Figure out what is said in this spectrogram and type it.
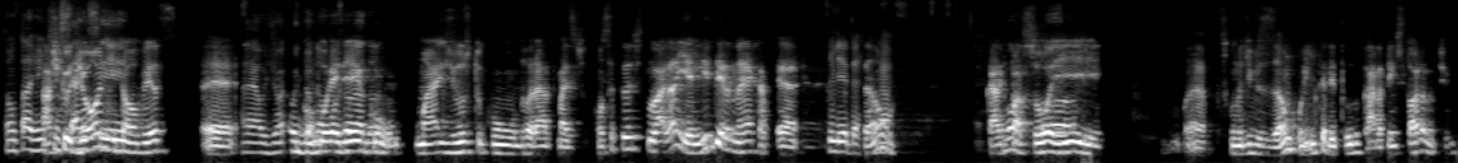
Então tá, a gente Acho que o Johnny, esse... talvez, é, é, o, jo o concorreria é com, mais justo com o Dourado, mas com certeza titular. Ah, e é líder, né? É, é, líder. Então, é. o cara que Bom, passou aí é, segunda divisão com o Inter e tudo, o cara tem história no time.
